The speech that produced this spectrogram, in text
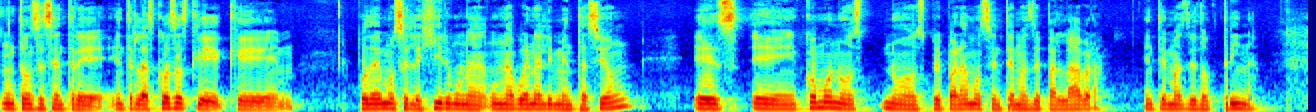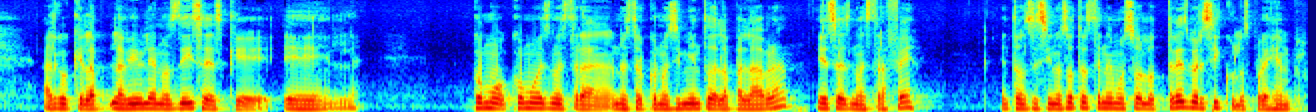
entonces, entre, entre las cosas que, podemos elegir una, buena alimentación es eh, cómo nos, nos, preparamos en temas de palabra, en temas de doctrina. Algo que la, la Biblia nos dice es que el, cómo, es nuestra, nuestro conocimiento de la palabra, esa es nuestra fe. Entonces, si nosotros tenemos solo tres versículos, por ejemplo,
